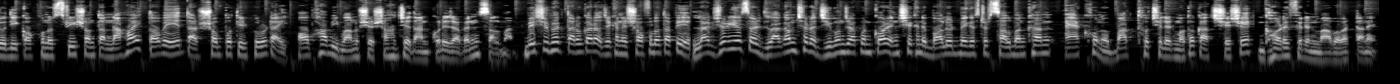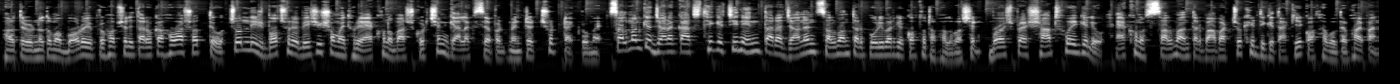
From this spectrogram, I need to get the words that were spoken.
যদি কখনো স্ত্রী সন্তান না হয়, তবে তার সম্পত্তির পুরোটাই অভাবী মানুষের সাহায্যে দান করে যাবেন সালমান। বেশিরভাগ তারকারা যেখানে সফলতা পেয়ে লাক্সারিয়াস আর লাগাম ছাড়া জীবনযাপন করেন, সেখানে বলিউড মেগাস্টার সালমান খান এখনও বাধ্য ছেলের মতো কাজ শেষে ঘরে ফেরেন মা বাবার টানে। ভারতের অন্যতম বড় এই প্রভাবশালী তারকা হওয়া সত্ত্বেও চল্লিশ বছরের বেশি সময় ধরে এখনও বাস করছেন গ্যালাক্সি অ্যাপার্টমেন্টের ছোট্ট এক রুমে সালমানকে যারা কাছ থেকে চিনেন, তারা জানেন সালমান তার পরিবারকে কতটা ভালোবাসেন। বয়স প্রায় ষাট হয়ে গেলেও এখনও সালমান তার বাবার চোখের দিকে তাকিয়ে কথা বলতে ভয় পান।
